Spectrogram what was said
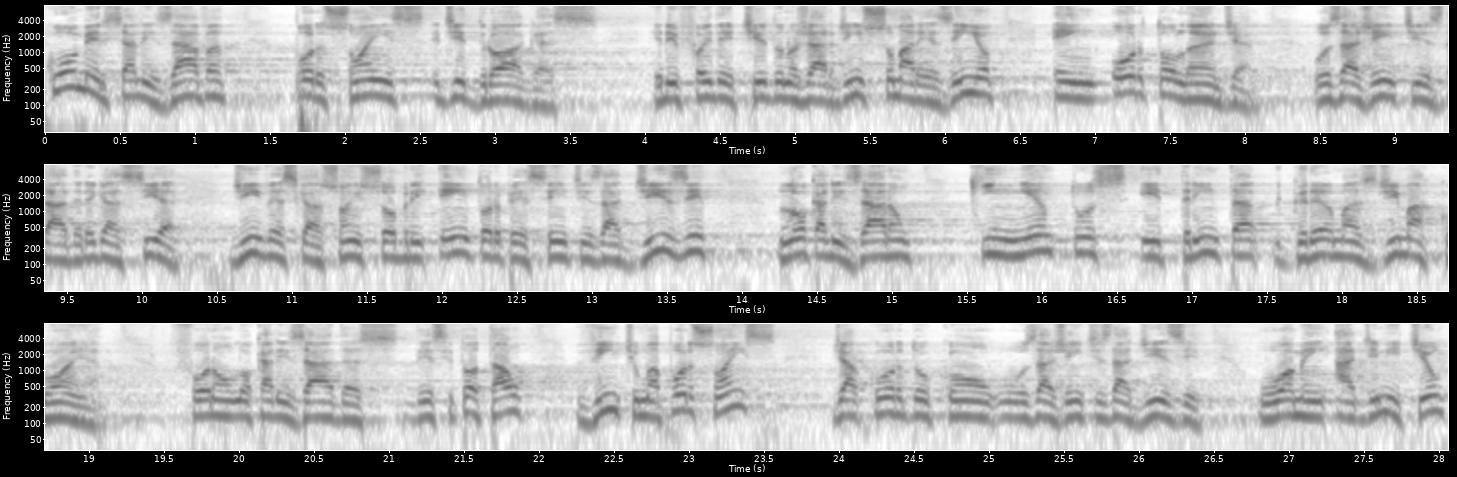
comercializava porções de drogas. Ele foi detido no Jardim Sumarezinho, em Hortolândia. Os agentes da delegacia de investigações sobre entorpecentes, a DIZE, localizaram 530 gramas de maconha. Foram localizadas desse total 21 porções. De acordo com os agentes da DIZE, o homem admitiu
